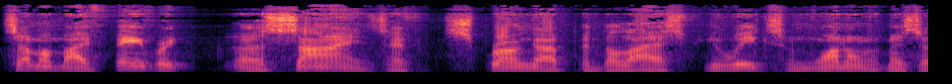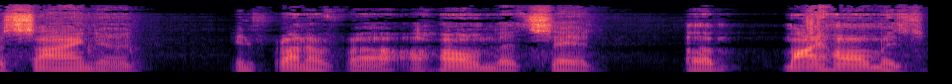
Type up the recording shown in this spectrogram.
some of my favorite uh, signs have sprung up in the last few weeks, and one of them is a sign uh, in front of uh, a home that said, "My home is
